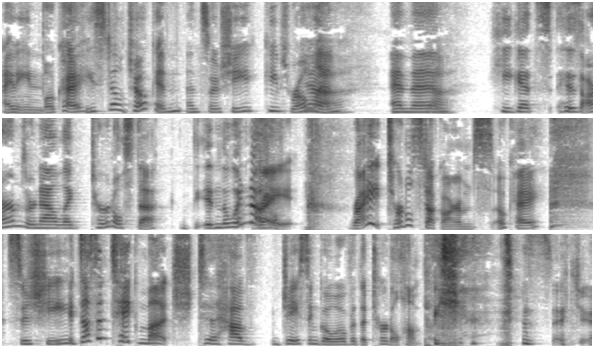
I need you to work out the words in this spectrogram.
I mean, Okay. he's still choking, and so she keeps rolling. Yeah. And then Yeah. he gets his arms are now like turtle stuck in the window. Right. Right. Turtle stuck arms. Okay. So she It doesn't take much to have Jason go over the turtle hump. so true.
